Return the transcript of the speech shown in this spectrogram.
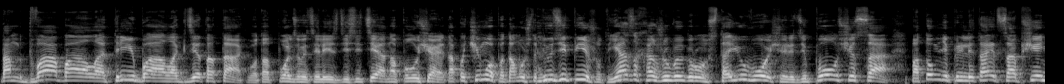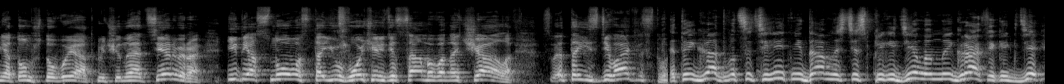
Там 2 балла, 3 балла, где-то так. Вот от пользователей из 10 она получает. А почему? Потому что люди пишут, я захожу в игру, стою в очереди полчаса, потом мне прилетает сообщение о том, что вы отключены от сервера, и я снова стою в очереди с самого начала. Это издевательство. Это игра 20-летней давности с переделанной графикой, где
